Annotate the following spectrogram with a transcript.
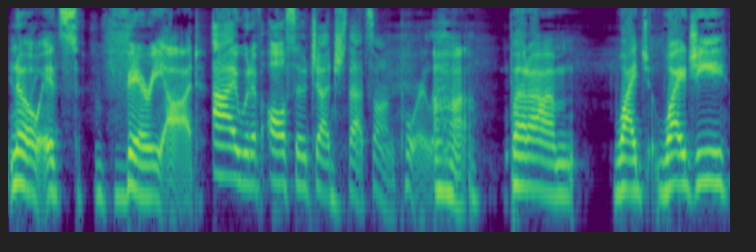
No, it's very odd. I would have also judged that song poorly. Uh huh. But um YG, YG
